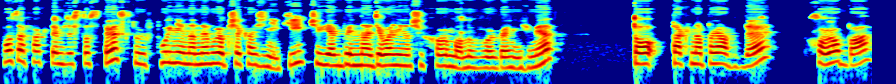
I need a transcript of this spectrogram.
poza faktem, że jest to stres, który wpłynie na neuroprzekaźniki, czyli jakby na działanie naszych hormonów w organizmie, to tak naprawdę choroba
